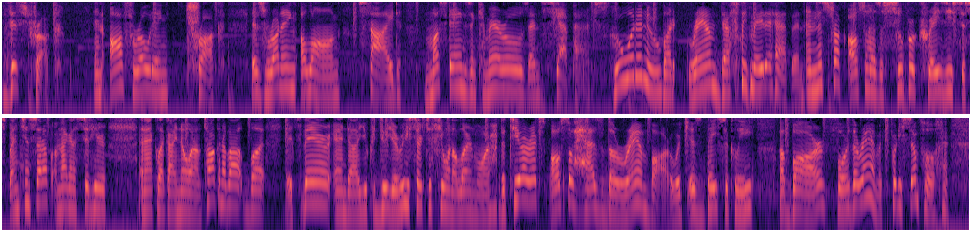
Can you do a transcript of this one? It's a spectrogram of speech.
This truck. An off-roading truck is running alongside Mustangs and Camaros and Scat Packs. Who woulda knew, but Ram definitely made it happen. And this truck also has a super crazy suspension setup. I'm not gonna sit here and act like I know what I'm talking about, but it's there and uh, you could do your research if you wanna learn more. The TRX also has the Ram bar, which is basically a bar for the ram. It's pretty simple.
